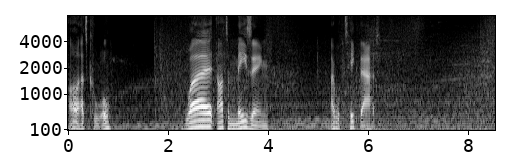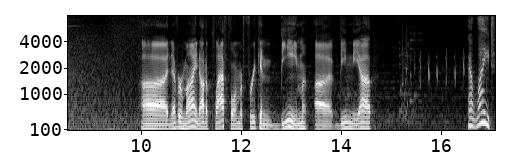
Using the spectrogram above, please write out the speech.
Oh, that's cool. What? Oh, that's amazing. I will take that. Uh, never mind. Not a platform. A freaking beam. Uh, beam me up. That light,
